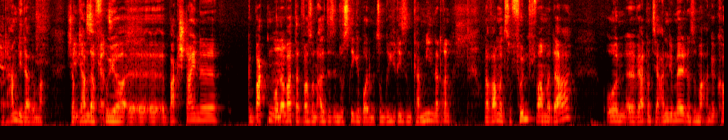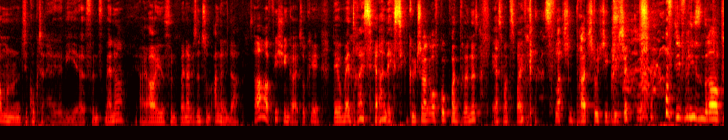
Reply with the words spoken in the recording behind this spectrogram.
was haben die da gemacht? Ich glaube, die haben da früher äh, äh, äh, Backsteine gebacken Mhm. oder was. Das war so ein altes Industriegebäude mit so einem riesigen Kamin da dran. Und da waren wir zu fünf, waren wir da. Und äh, wir hatten uns ja angemeldet, dann sind wir angekommen und sie guckt dann, äh, wie äh, fünf Männer? Ja, ja, hier fünf Männer, wir sind zum Angeln da. Ah, Fishing Guides, okay. Der Moment reißt der Alex den Kühlschrank auf, guckt, was drin ist. Erstmal zwei Glasflaschen Pratsch durch die Küche auf die Fliesen drauf.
